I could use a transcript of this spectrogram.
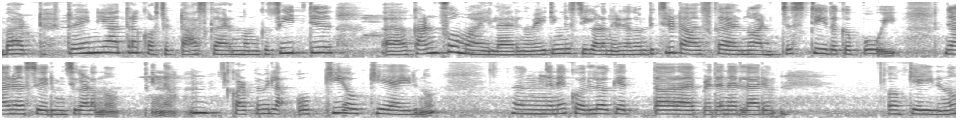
ബട്ട് ട്രെയിൻ യാത്ര കുറച്ച് ടാസ്ക് ആയിരുന്നു. നമുക്ക് സീറ്റ് കൺഫേം ആയില്ലായിരുന്നു. വെയിറ്റിംഗ് ലിസ്റ്റിൽ കടന്നിരുന്നു. അതുകൊണ്ട് ഇച്ചിരി ടാസ്ക് ആയിരുന്നു. അഡ്ജസ്റ്റ് ചെയ്തൊക്കെ പോയി. ഞാനും അസി ഒരുമിച്ച് കടന്നു. പിന്നെ കുഴപ്പമില്ല. ഓക്കെ ഓക്കെ ആയിരുന്നു. അങ്ങനെ കൊല്ലമൊക്കെ എത്താറായപ്പോഴത്തേനും എല്ലാവരും ഓക്കെ ആയിരുന്നു.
